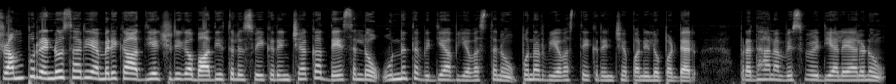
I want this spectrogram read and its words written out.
ట్రంప్ రెండోసారి అమెరికా అధ్యక్షుడిగా బాధ్యతలు స్వీకరించాక దేశంలో ఉన్నత విద్యా వ్యవస్థను పునర్వ్యవస్థీకరించే పనిలో పడ్డారు. ప్రధాన విశ్వవిద్యాలయాలను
